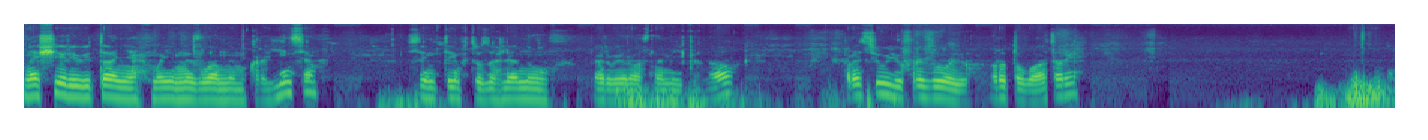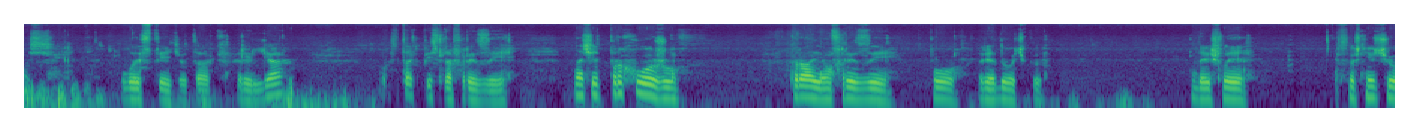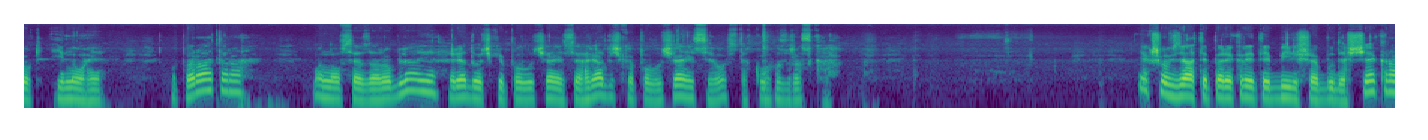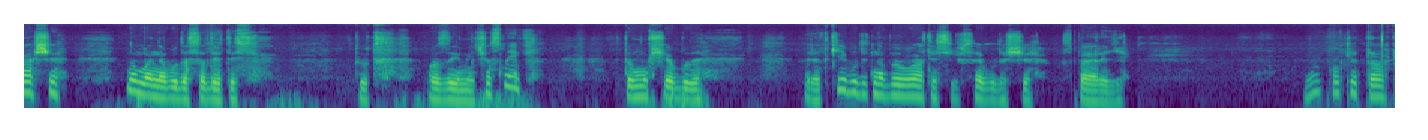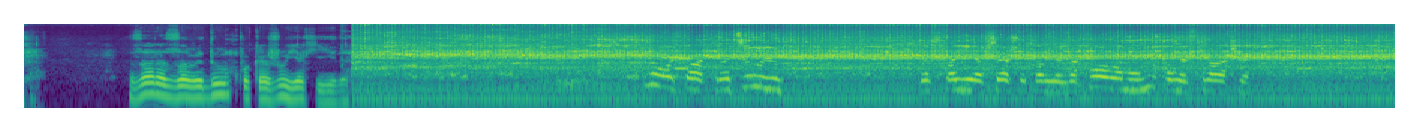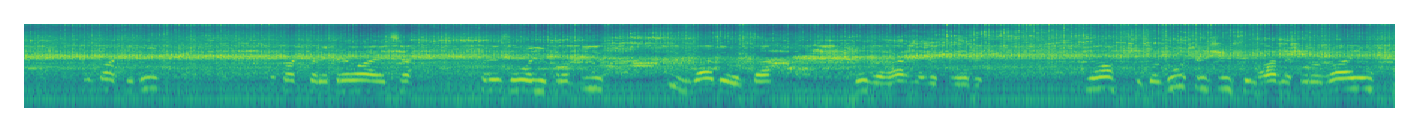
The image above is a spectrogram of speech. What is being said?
Найщирі вітання моїм незламним українцям, всім тим, хто заглянув перший раз на мій канал. Працюю фрезою ротоватори. Ось блистить отак рилля. Ось так після фрези. Значить, проходжу краєм фрези по рядочку, де йшли сошнячок і ноги оператора. Воно все заробляє, рядочки получається, грядочка получається ось такого зразка. Якщо взяти, перекрити більше, буде ще краще. Ну, в мене буде садитись тут озимий часник, тому ще буде рядки будуть набиватись і все буде ще спереді. Ну, поки так. Зараз заведу, покажу, як їде. Ну ось так працюю. Достає все, що там не заховане, ну то не страшно. Отак іду. Отак перекривається фрезою прохід. І ззаді ось так дуже гарно виходить. Все, і до зустрічі, всім гарних урожаїв.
